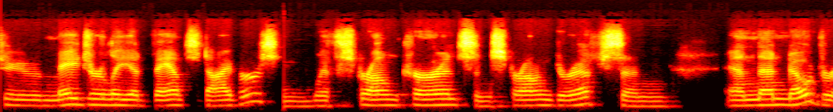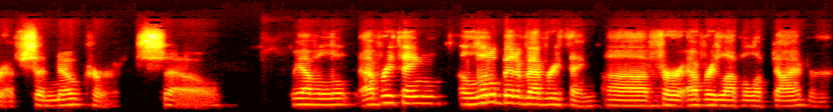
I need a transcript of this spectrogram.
to majorly advanced divers with strong currents and strong drifts and and then no drifts and no currents. So, we have a little everything, a little bit of everything uh, for every level of diver.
